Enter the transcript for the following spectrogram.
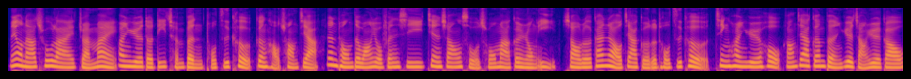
没有拿出来转卖换约的低成本投资客更好创价。认同的网友分析，建商锁筹码更容易，少了干扰价格的投资客进换约后，房价根本越涨越高。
